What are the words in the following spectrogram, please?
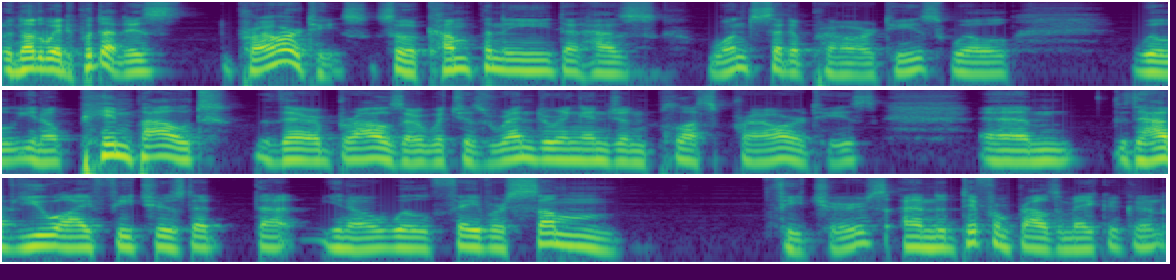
another way to put that is priorities. So a company that has one set of priorities will will you know pimp out their browser, which is rendering engine plus priorities, um, to have UI features that that you know will favor some features, and a different browser maker can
